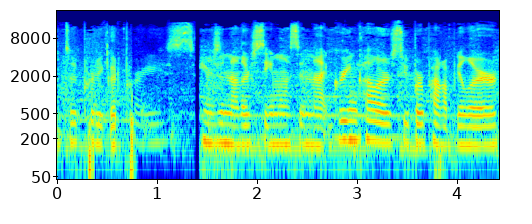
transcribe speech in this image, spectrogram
It's a pretty good price. Here's another seamless in that green color, super popular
